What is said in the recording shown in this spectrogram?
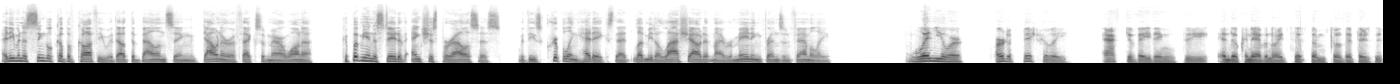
and even a single cup of coffee without the balancing, downer effects of marijuana could put me in a state of anxious paralysis with these crippling headaches that led me to lash out at my remaining friends and family. When you're artificially activating the endocannabinoid system so that there's this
